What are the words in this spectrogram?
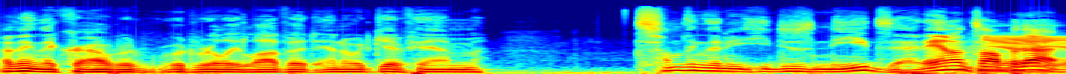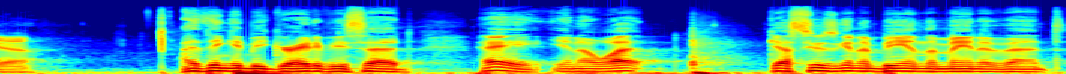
I think the crowd would, would really love it, and it would give him something that he, he just needs. That, and on top yeah, of that, yeah. I think it'd be great if he said, "Hey, you know what? Guess who's going to be in the main event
